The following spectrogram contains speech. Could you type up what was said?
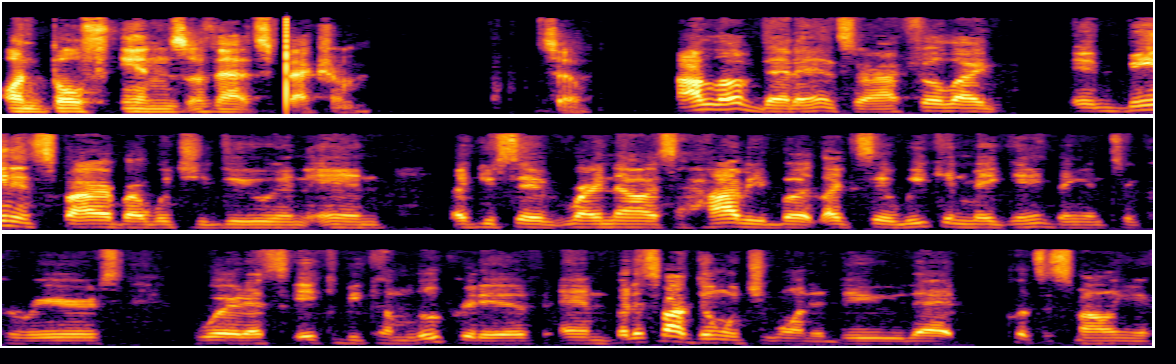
on both ends of that spectrum. So I love that answer. I feel like being inspired by what you do and and like you said, right now it's a hobby, but like I said, we can make anything into careers where that's it can become lucrative and but it's about doing what you want to do that puts a smile on your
